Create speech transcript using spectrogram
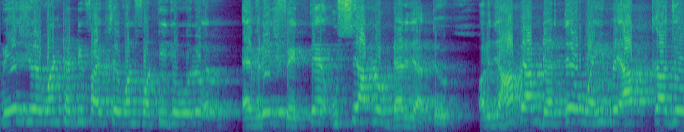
पेस जो है 135 से 140 जो वो लोग एवरेज फेंकते हैं, उससे आप लोग डर जाते हो। और जहाँ पे आप डरते हो, वहीं पर आपका जो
